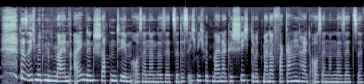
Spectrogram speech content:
dass ich mit, meinen eigenen Schattenthemen auseinandersetze, dass ich mich mit meiner Geschichte, mit meiner Vergangenheit auseinandersetze,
